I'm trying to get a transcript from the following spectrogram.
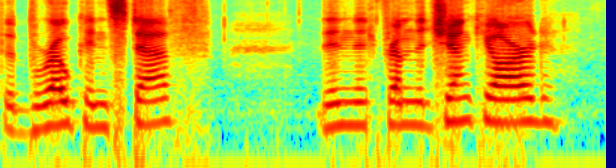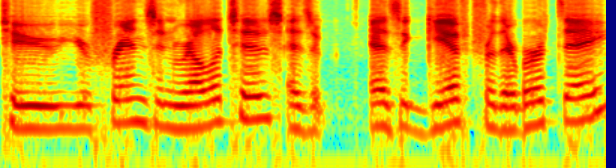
the broken stuff then the, from the junkyard to your friends and relatives as a as a gift for their birthday?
